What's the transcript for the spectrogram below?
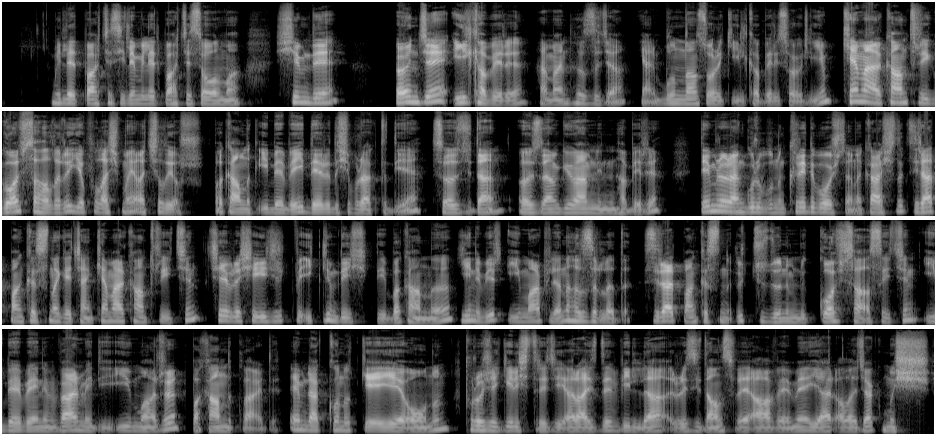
Millet bahçesiyle millet bahçesi olma. Şimdi önce ilk haberi hemen hızlıca yani bundan sonraki ilk haberi söyleyeyim. Kemer Country golf sahaları yapılaşmaya açılıyor. Bakanlık İBB'yi devre dışı bıraktı diye Sözcü'den Özlem Güvenli'nin haberi. Demirören grubunun kredi borçlarına karşılık Ziraat Bankası'na geçen Kemer Country için Çevre Şehircilik ve İklim Değişikliği Bakanlığı yeni bir imar planı hazırladı. Ziraat Bankası'nın 300 dönümlük golf sahası için İBB'nin vermediği imarı bakanlık verdi. Emlak Konut GYO'nun proje geliştireceği arazide villa, rezidans ve AVM yer alacakmış.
